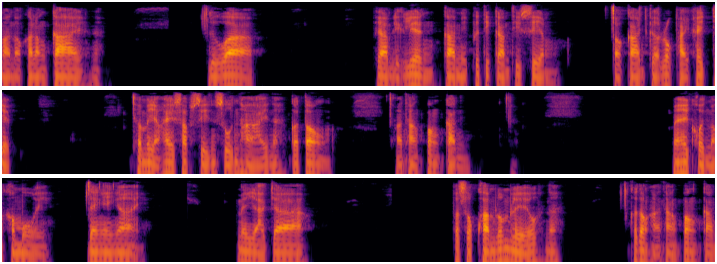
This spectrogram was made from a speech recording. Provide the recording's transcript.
มันออกกำลังกายนะหรือว่าพยายามหลีกเลี่ยงการมีพฤติกรรมที่เสี่ยงต่อการเกิดโรคภัยไข้เจ็บ ถ้าไม่อยากให้ทรัพย์สินสูญหายนะก็ต้องหาทางป้องกัน ไม่ให้คนมาขโมยได้ง่าย ๆ ไม่อยากจะ ประสบความล้มเหลวนะ ก็ต้องหาทางป้องกัน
